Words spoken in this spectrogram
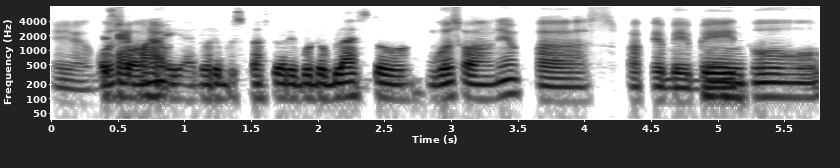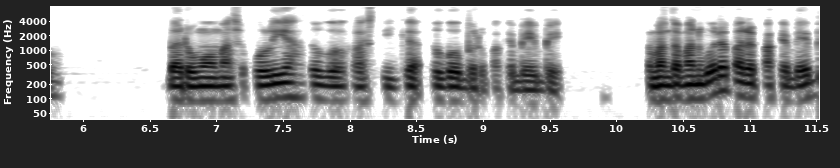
Iya, gue SMA soalnya iya 2011 2012 tuh gue soalnya pas pakai BB Hmm. itu baru mau masuk kuliah tuh gue kelas 3 tuh gue baru pakai BB. Teman-teman gue udah pada pakai BB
